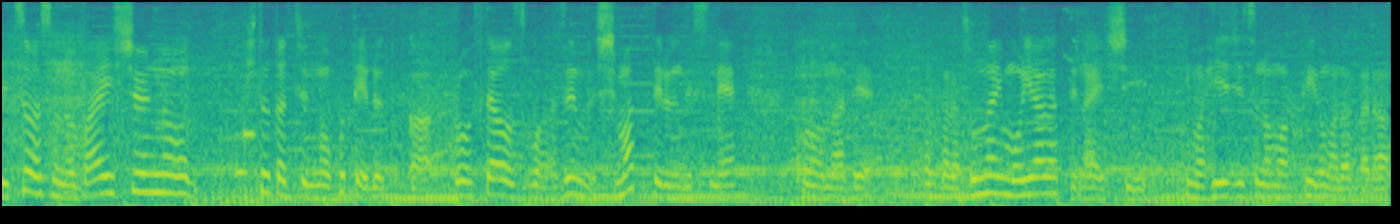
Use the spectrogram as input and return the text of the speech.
実はその売春の人たちのホテルとかローテルズは全部閉まってるんですねコロナで。だからそんなに盛り上がってないし今平日の真っ昼間だから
